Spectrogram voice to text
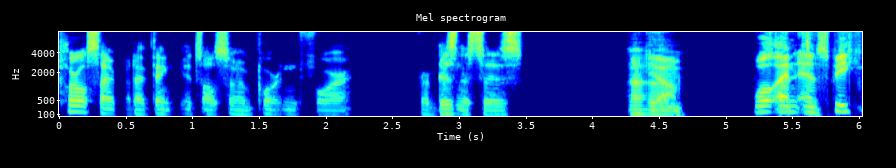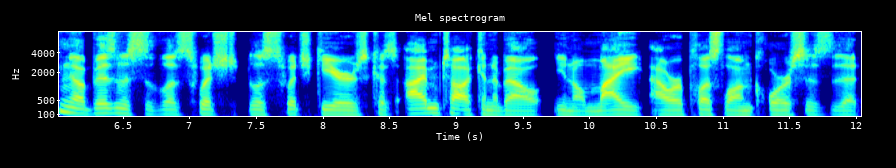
Pluralsight, but I think it's also important for for businesses. Yeah. Um, Well, and and speaking of businesses, let's switch let's switch gears because I'm talking about you know my hour plus long courses that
